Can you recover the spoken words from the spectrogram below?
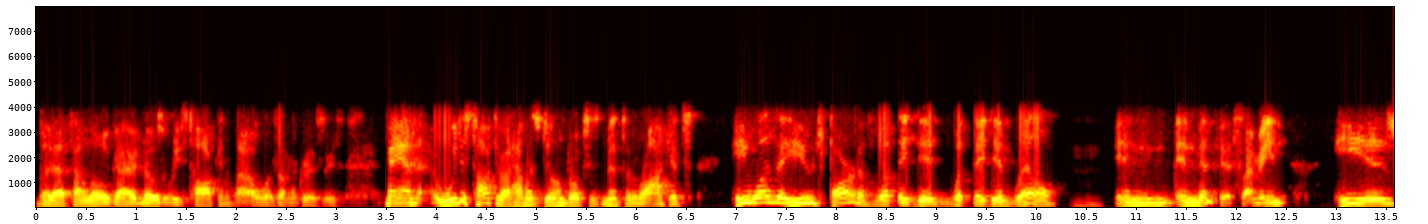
but that's how low a guy who knows what he's talking about was on the Grizzlies. Man, we just talked about how much Dillon Brooks has meant to the Rockets. He was a huge part of what they did, what they did well in in Memphis. I mean, he is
